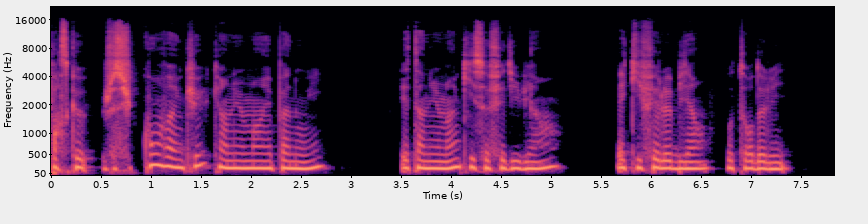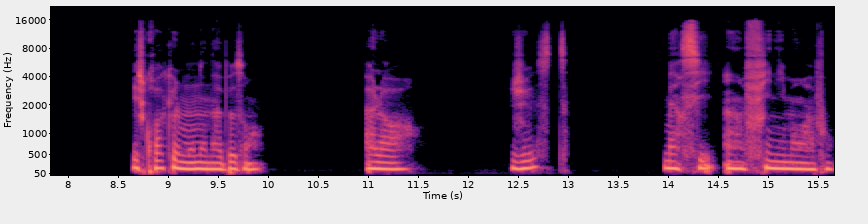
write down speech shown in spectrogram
Parce que je suis convaincue qu'un humain épanoui est un humain qui se fait du bien et qui fait le bien autour de lui. Et je crois que le monde en a besoin. Alors, juste, merci infiniment à vous.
